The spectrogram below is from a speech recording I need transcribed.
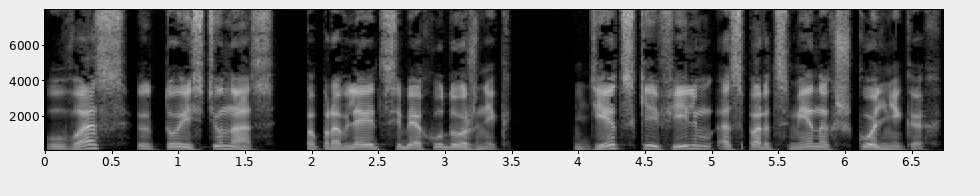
«У вас, то есть у нас», — поправляет себя художник, детский фильм о спортсменах-школьниках.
